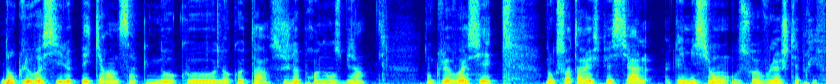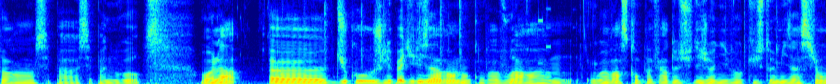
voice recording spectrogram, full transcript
donc le voici le P45 Noko Nokota si je le prononce bien. Donc le voici. Donc soit tarif spécial avec l'émission ou soit vous l'achetez prix fort, hein, c'est pas c'est pas nouveau. Voilà, euh, du coup, je ne l'ai pas utilisé avant, donc on va voir, euh, on va voir ce qu'on peut faire dessus déjà au niveau customisation.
